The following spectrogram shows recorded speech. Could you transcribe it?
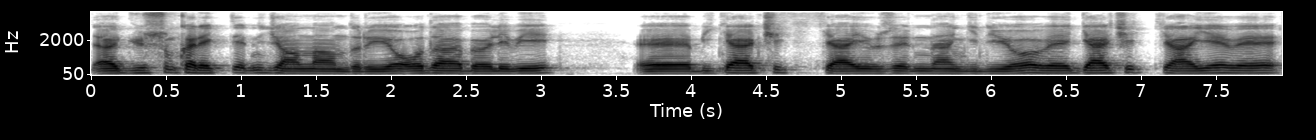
Gülsüm karakterini canlandırıyor. O da böyle bir e, bir gerçek hikaye üzerinden gidiyor ve gerçek hikaye ve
